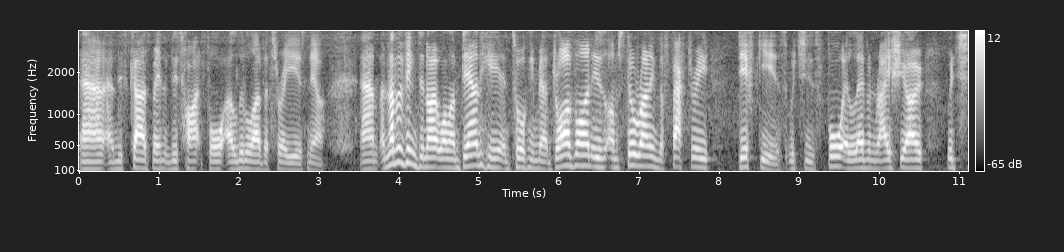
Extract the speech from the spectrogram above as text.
Uh, and this car's been at this height for a little over three years now. Um, another thing to note while I'm down here and talking about driveline is I'm still running the factory diff gears, which is 411 ratio, which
